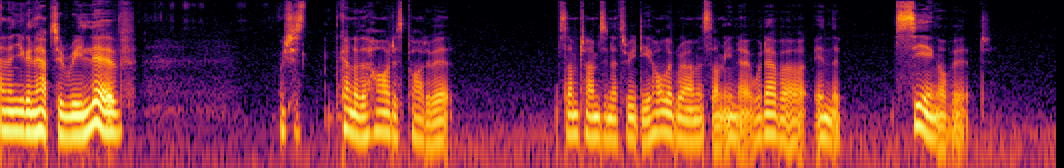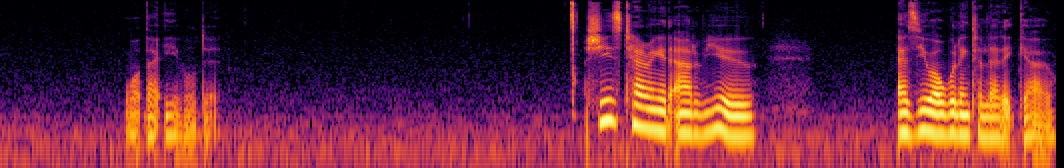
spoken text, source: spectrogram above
and then you're going to have to relive, which is kind of the hardest part of it. Sometimes in a 3D hologram or some, you know, whatever, in the seeing of it, what that evil did. She's tearing it out of you as you are willing to let it go.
